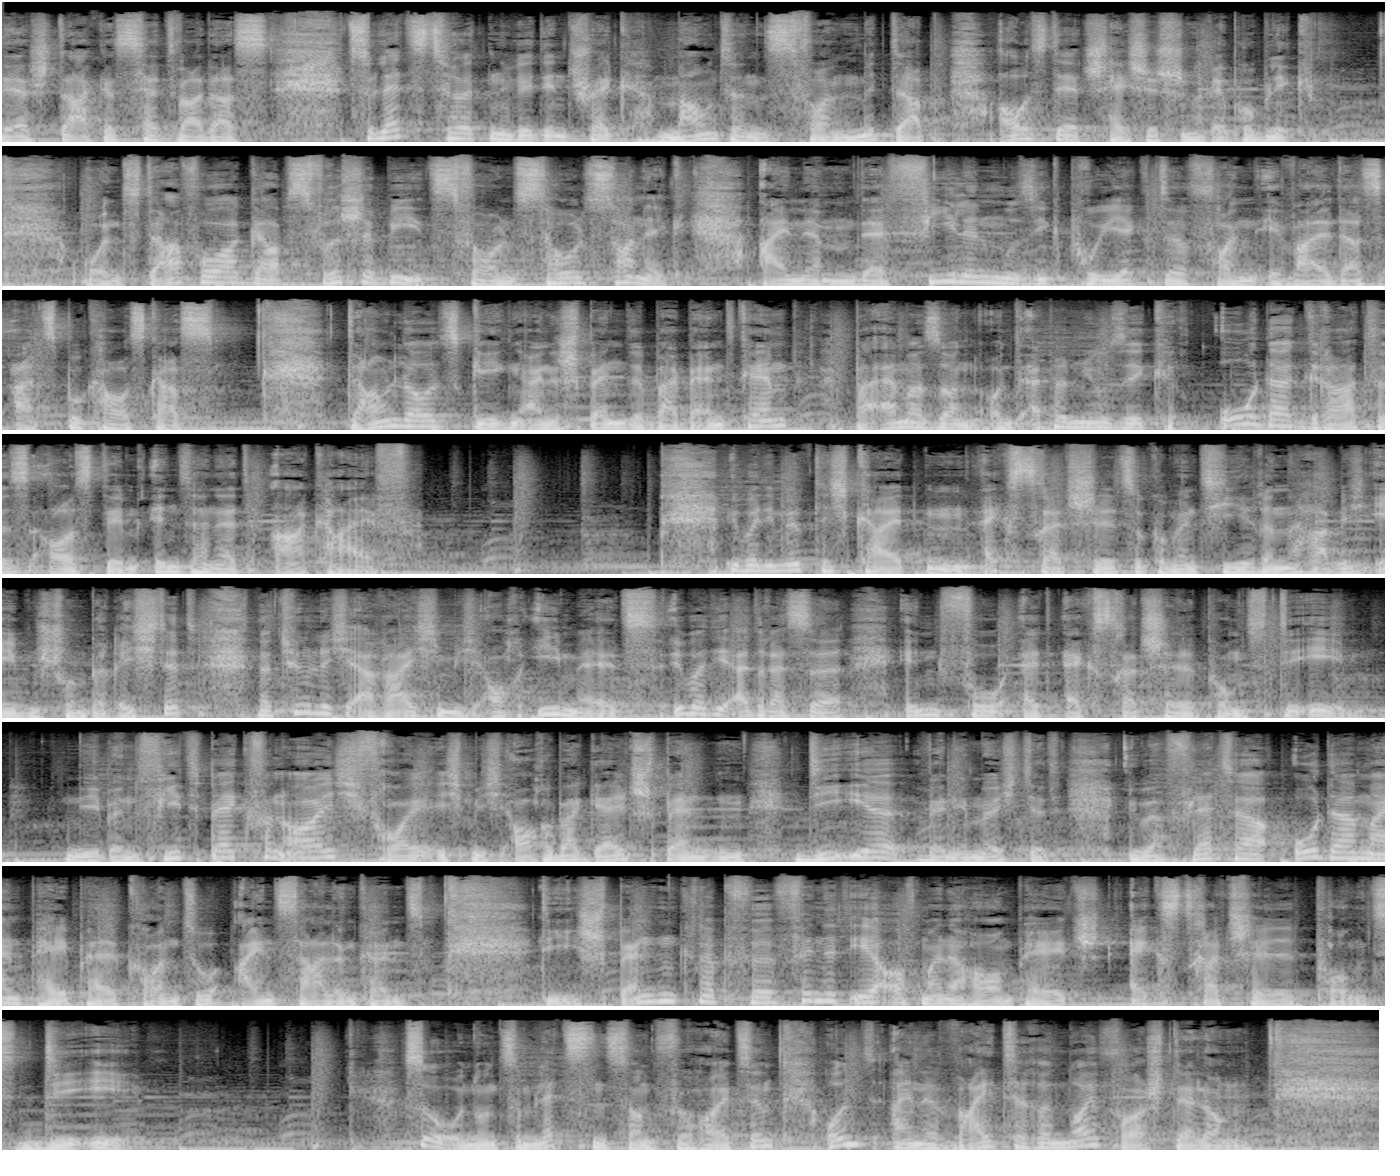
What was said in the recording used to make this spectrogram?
Sehr starkes Set war das. Zuletzt hörten wir den Track Mountains von Middub aus der Tschechischen Republik. Und davor gab's frische Beats von Soul Sonic, einem der vielen Musikprojekte von Evaldas Arzbukauskas. Downloads gegen eine Spende bei Bandcamp, bei Amazon und Apple Music oder gratis aus dem Internet Archive. Über die Möglichkeiten, Extra Chill zu kommentieren, habe ich eben schon berichtet. Natürlich erreichen mich auch E-Mails über die Adresse info at extrachill.de. Neben Feedback von euch freue ich mich auch über Geldspenden, die ihr, wenn ihr möchtet, über Flatter oder mein PayPal-Konto einzahlen könnt. Die Spendenknöpfe findet ihr auf meiner Homepage extrachill.de. So, nun zum letzten Song für heute und eine weitere Neuvorstellung.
